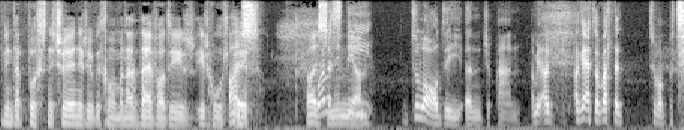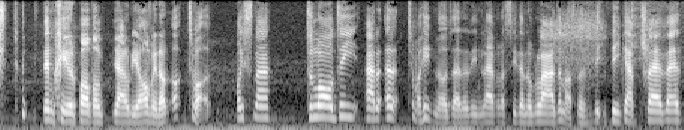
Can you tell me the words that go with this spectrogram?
fynd ar bws neu tren neu rhywbeth, chymod, mae yna ddefod i'r holl beth. Oes, yn union. dylodi yn Japan. I mean, ag eto, falle, tymod, ddim chi yw'r bobl iawn i ofyn, ond, tymod, oes na dylodi ar, ar tymod, hyd yn oed ar yr un lefel sydd yn y wlad yma, os na ddigartrefedd,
